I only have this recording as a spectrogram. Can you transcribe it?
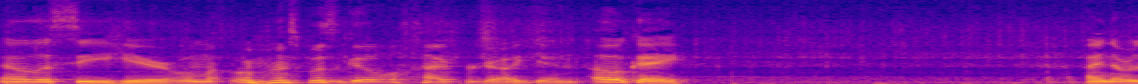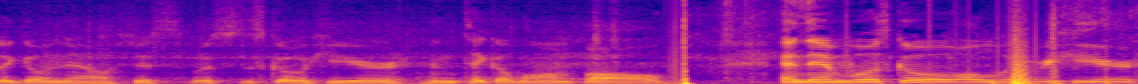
let's see here. Where am, I, where am I supposed to go? I forgot again. Okay. I know where to go now. Just let's just go here and take a long fall, and then let's go all the way over here,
